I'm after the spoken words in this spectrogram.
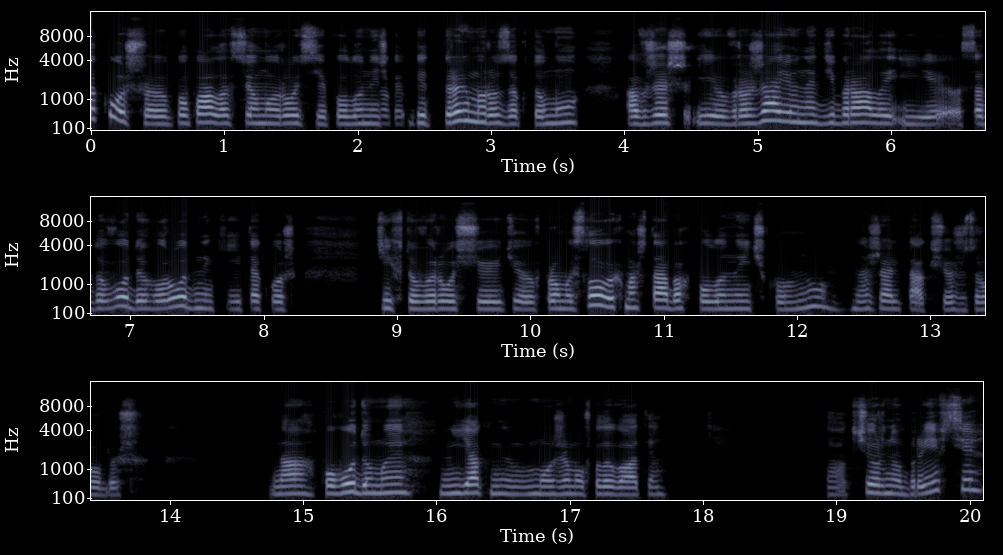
Також е, попала в цьому році полуничка під приморозок, тому а вже ж і врожаю надібрали, і садоводи, городники, і також ті, хто вирощують е, в промислових масштабах полуничку. Ну, на жаль, так, що ж зробиш. На погоду ми ніяк не можемо впливати. Так, чорнобривці.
